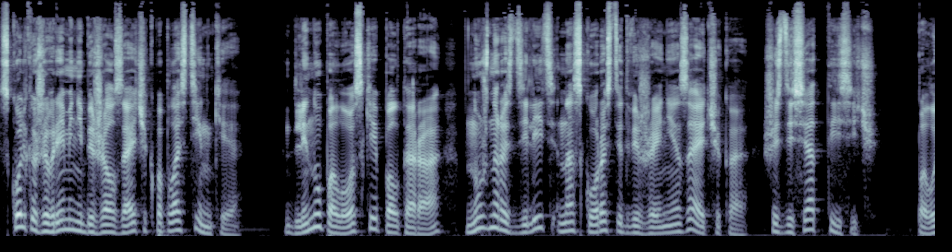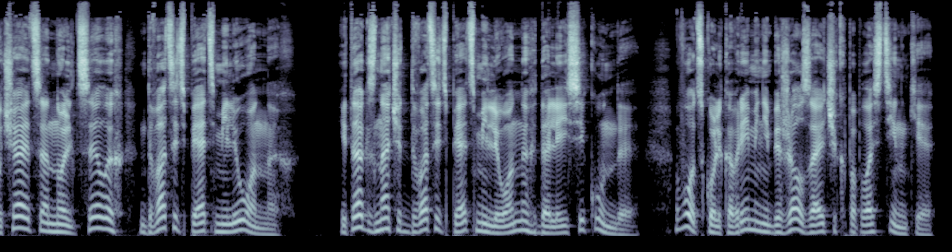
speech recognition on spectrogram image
Сколько же времени бежал зайчик по пластинке? Длину полоски, полтора, нужно разделить на скорость движения зайчика – 60 тысяч. Получается 0,25 миллионных. Итак, значит 25 миллионных долей секунды. Вот сколько времени бежал зайчик по пластинке,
